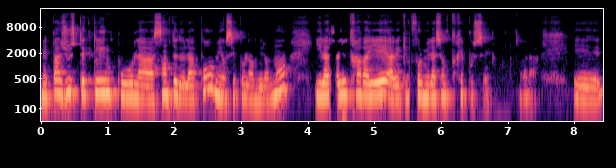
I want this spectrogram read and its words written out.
mais pas juste clean pour la santé de la peau, mais aussi pour l'environnement, il a fallu travailler avec une formulation très poussée. Voilà. Et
